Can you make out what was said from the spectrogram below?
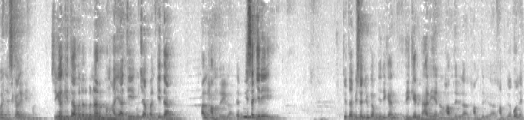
Banyak sekali nikmat. Sehingga kita benar-benar menghayati ucapan kita alhamdulillah. Dan bisa jadi kita bisa juga menjadikan zikir harian alhamdulillah, alhamdulillah, alhamdulillah boleh.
